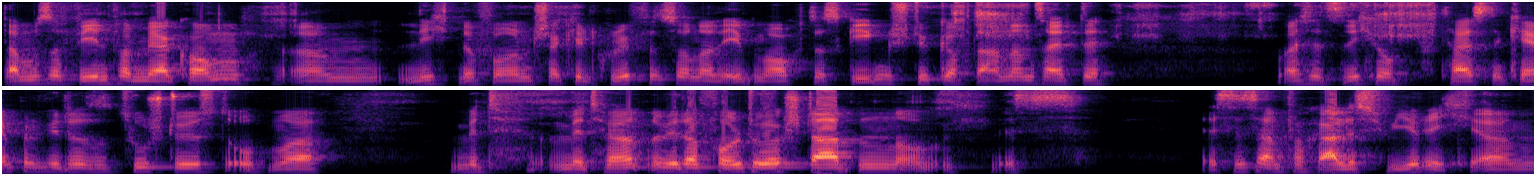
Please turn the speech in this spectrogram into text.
Da muss auf jeden Fall mehr kommen. Ähm, nicht nur von Shaquille Griffin, sondern eben auch das Gegenstück auf der anderen Seite. Weiß jetzt nicht, ob Tyson Campbell wieder dazu stößt, ob wir mit, mit Herndon wieder voll durchstarten. Es, es ist einfach alles schwierig. Ähm,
